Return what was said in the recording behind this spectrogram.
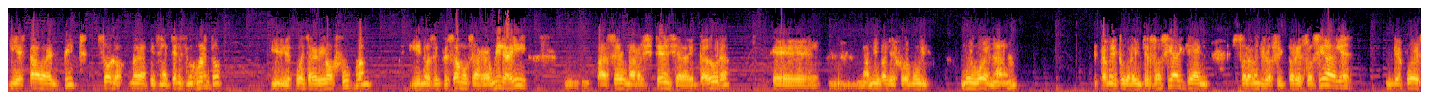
y estaba el PIT, solo, no era PIT en ese momento, y después agregó FUCBAN, y nos empezamos a reunir ahí para hacer una resistencia a la dictadura, que a mí me parece fue muy, muy buena. También estuvo la intersocial, que eran solamente los sectores sociales, después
